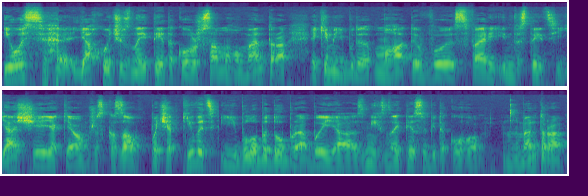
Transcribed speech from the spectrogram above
І ось е, я хочу знайти такого ж самого ментора, який мені буде допомагати в сфері інвестицій. Я ще, як я вам вже сказав, початківець, і було би добре, аби я зміг знайти собі такого ментора.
